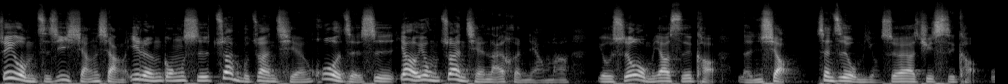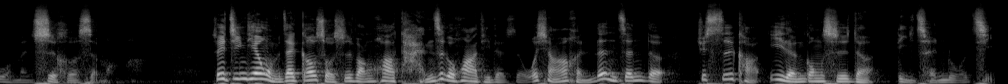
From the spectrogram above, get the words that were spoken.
所以，我们仔细想想，艺人公司赚不赚钱，或者是要用赚钱来衡量吗？有时候我们要思考人效，甚至我们有时候要去思考我们适合什么所以，今天我们在高手私房话谈这个话题的时候，我想要很认真的去思考艺人公司的底层逻辑。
